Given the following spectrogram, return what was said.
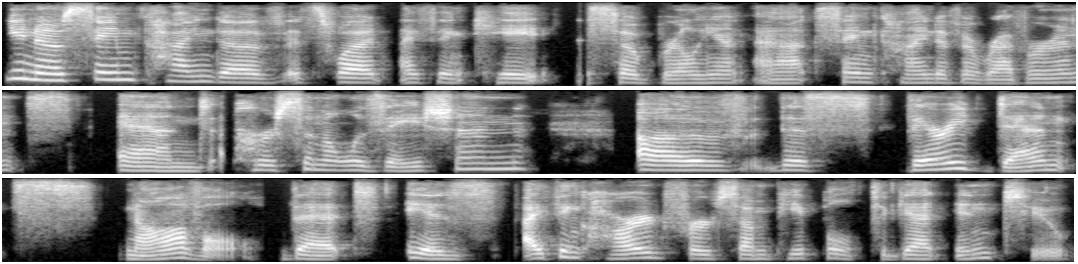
you know, same kind of, it's what I think Kate is so brilliant at, same kind of irreverence and personalization of this very dense novel that is, I think, hard for some people to get into.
